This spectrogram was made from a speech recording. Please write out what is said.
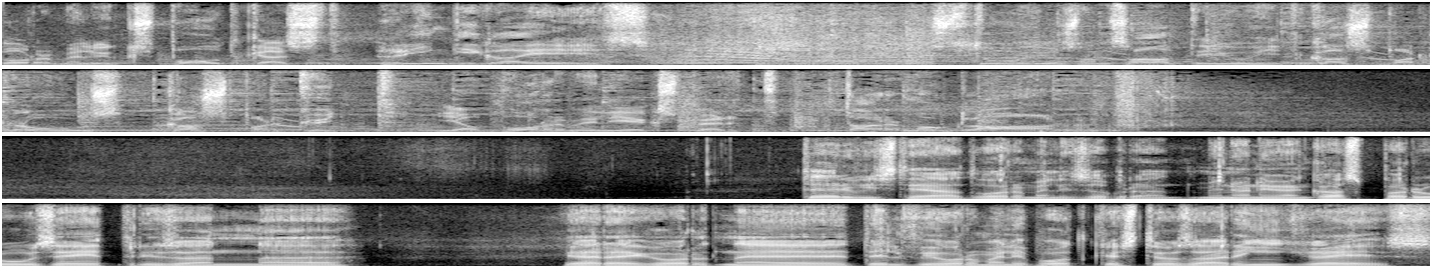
vormel üks podcast ringiga ees. stuudios on saatejuhid Kaspar Ruus, Kaspar Kütt ja vormeliekspert Tarmo Klaar. tervist, head vormelisõbrad, minu nimi on Kaspar Ruus ja eetris on äh, järjekordne Delfi vormeli podcasti osa Ringiga ees.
